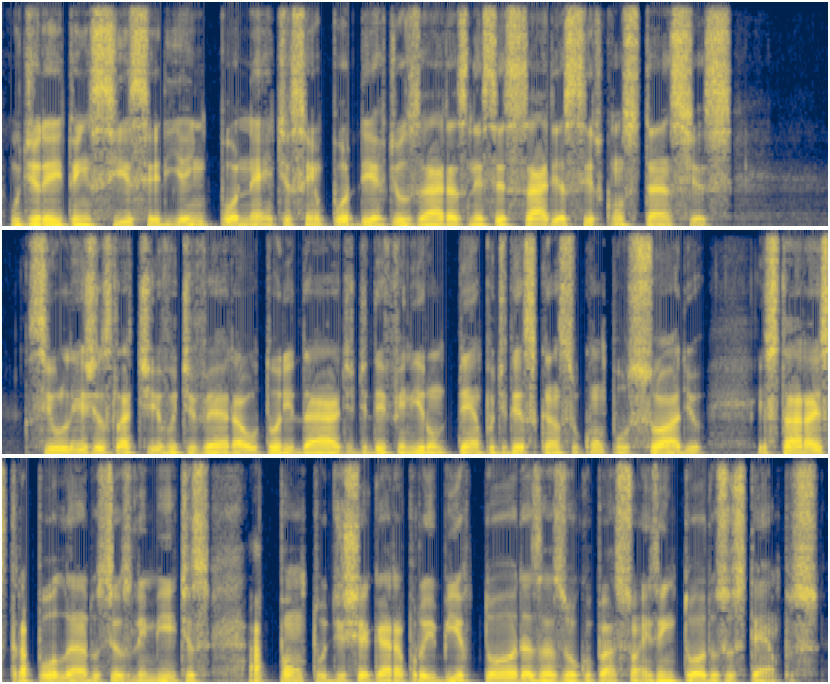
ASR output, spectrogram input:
O direito em si seria imponente sem o poder de usar as necessárias circunstâncias. Se o legislativo tiver a autoridade de definir um tempo de descanso compulsório, estará extrapolando seus limites a ponto de chegar a proibir todas as ocupações em todos os tempos.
